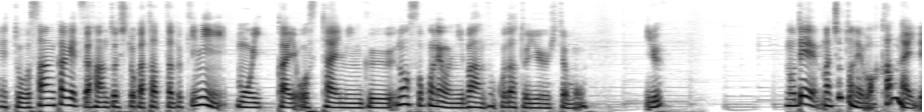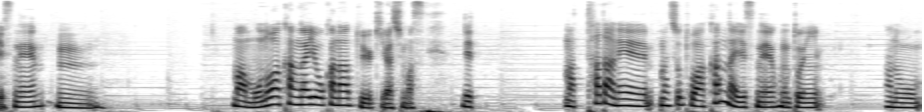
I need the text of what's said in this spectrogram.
えっと、3ヶ月半年とか経った時にもう1回押すタイミングの底根を2番底だという人もいるので、まあ、ちょっとね、わかんないですね。うん。まあ、ものは考えようかなという気がします。で、まあ、ただね、まあ、ちょっとわかんないですね、本当に。あの、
